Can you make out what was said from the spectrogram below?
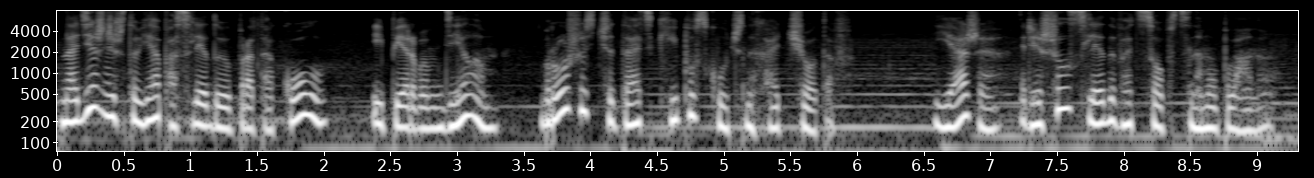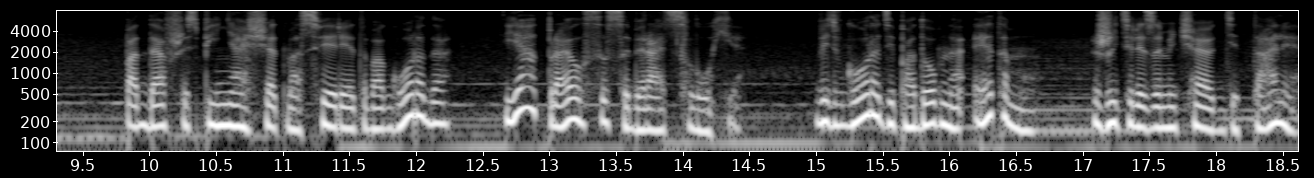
в надежде, что я последую протоколу и первым делом брошусь читать кипу скучных отчетов. Я же решил следовать собственному плану. Поддавшись пьянящей атмосфере этого города, я отправился собирать слухи. Ведь в городе, подобно этому, жители замечают детали,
